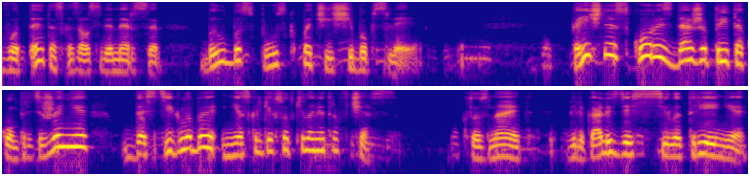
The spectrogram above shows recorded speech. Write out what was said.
«Вот это, — сказал себе Мерсер, — был бы спуск почище бобслея». Конечная скорость даже при таком притяжении достигла бы нескольких сот километров в час. Кто знает, велика ли здесь сила трения,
